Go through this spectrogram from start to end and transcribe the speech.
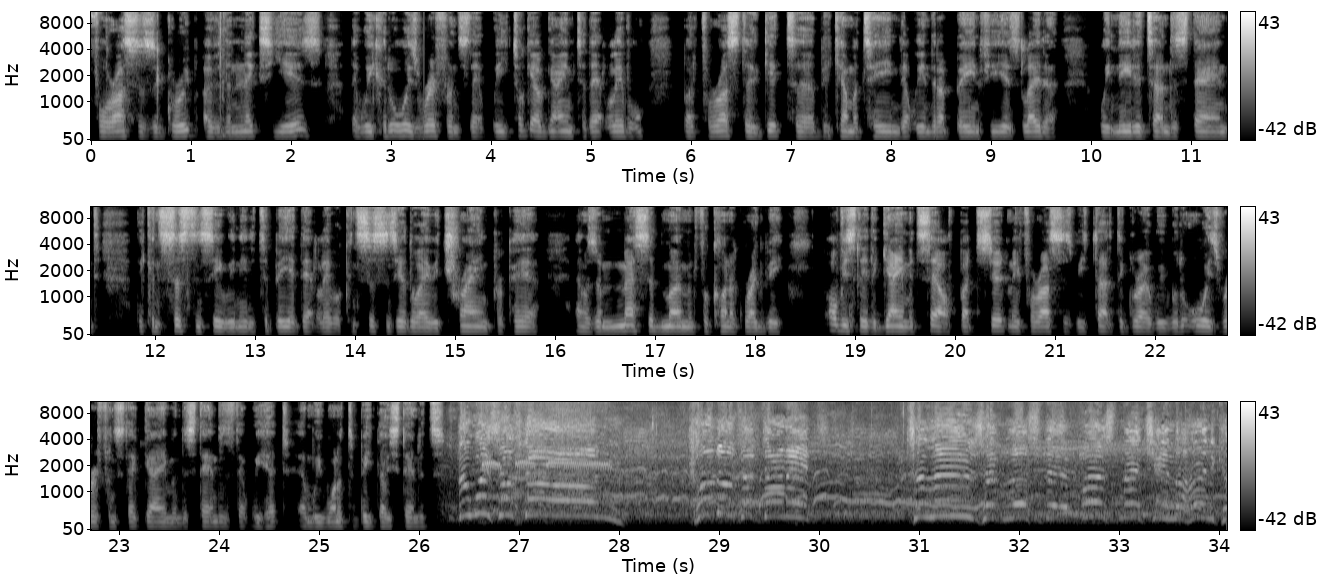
for us as a group over the next years that we could always reference that we took our game to that level. But for us to get to become a team that we ended up being a few years later, we needed to understand the consistency we needed to be at that level, consistency of the way we train, prepare. And it was a massive moment for Connacht Rugby. Obviously, the game itself, but certainly for us as we started to grow, we would always reference that game and the standards that we hit, and we wanted to beat those standards. The gone! Connacht have done it! Toulouse have lost their first match in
